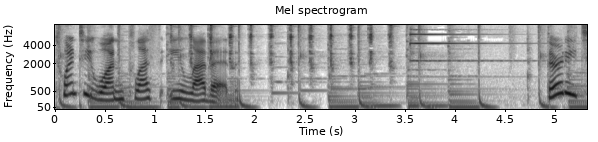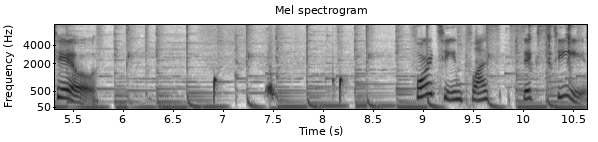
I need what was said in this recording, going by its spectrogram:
21 plus 11. 32. 14 plus 16.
